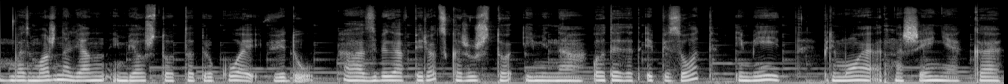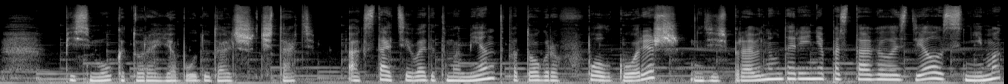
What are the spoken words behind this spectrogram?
Возможно, Лян имел что-то другое в виду. А забегая вперед, скажу, что именно вот этот эпизод имеет прямое отношение к письму, которое я буду дальше читать. А, кстати, в этот момент фотограф Пол Гореш, надеюсь, правильное ударение поставила, сделал снимок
